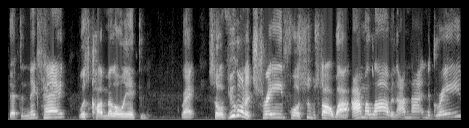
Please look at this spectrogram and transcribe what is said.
that the Knicks had was Carmelo Anthony, right? So if you're gonna trade for a superstar while I'm alive and I'm not in the grave,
